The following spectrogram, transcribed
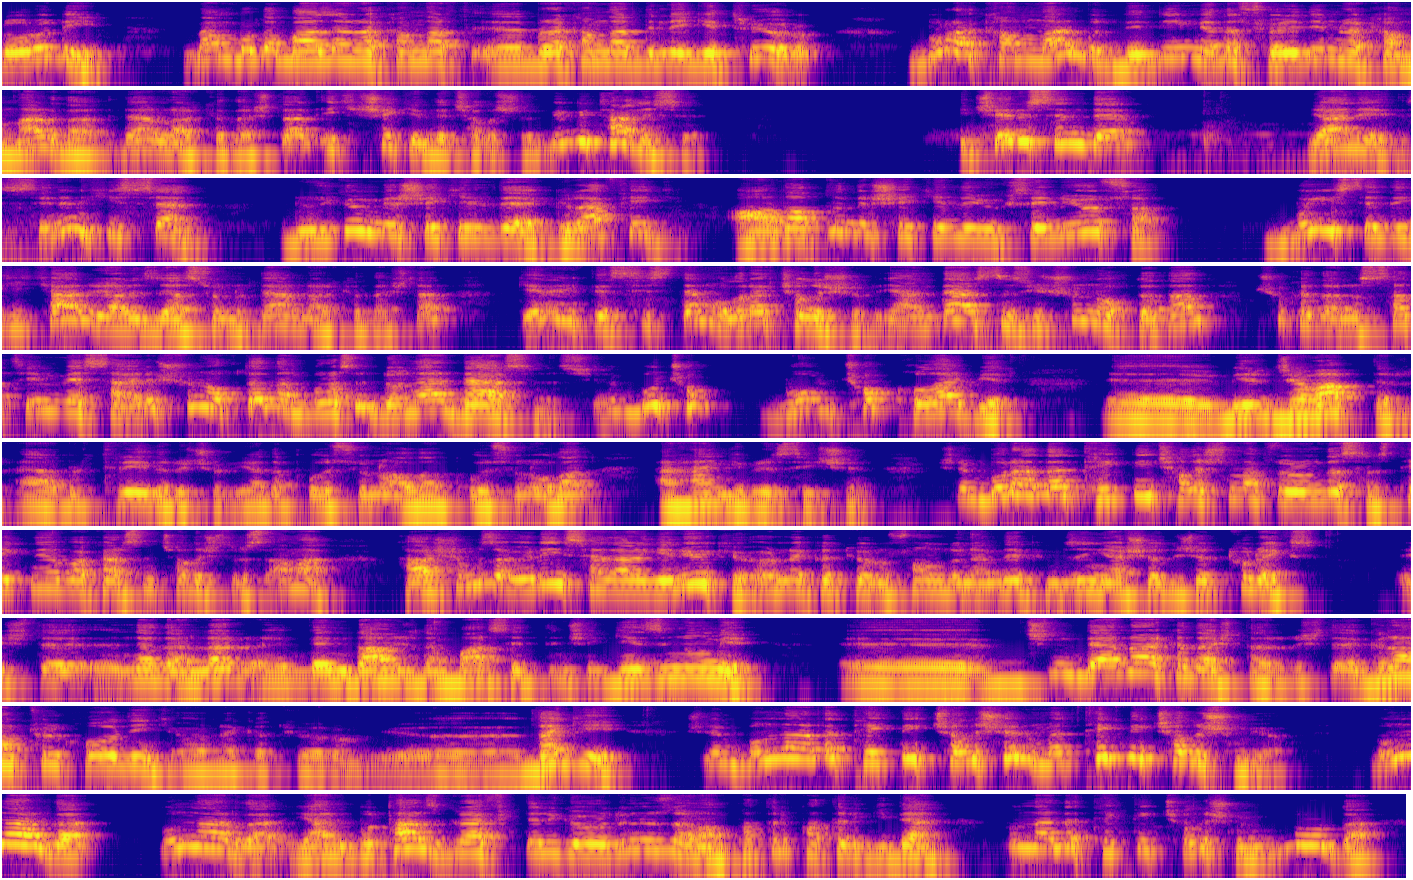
doğru değil. Ben burada bazen rakamlar e, rakamlar dile getiriyorum. Bu rakamlar bu dediğim ya da söylediğim rakamlar da değerli arkadaşlar iki şekilde çalışır. Bir bir tanesi içerisinde yani senin hissen düzgün bir şekilde grafik adaplı bir şekilde yükseliyorsa bu hissedeki kar realizasyonu değerli arkadaşlar genellikle sistem olarak çalışır. Yani dersiniz ki şu noktadan şu kadarını satayım vesaire şu noktadan burası döner dersiniz. Şimdi bu çok bu çok kolay bir e, bir cevaptır eğer bir trader için ya da pozisyonu alan pozisyonu olan herhangi birisi için. Şimdi burada tekniği çalıştırmak zorundasınız. Tekniğe bakarsın çalıştırırsın ama karşımıza öyle hisseler geliyor ki örnek atıyorum son dönemde hepimizin yaşadığı işte Turex işte ne derler e, ben daha önceden bahsettiğim şey Gezinomi e, şimdi değerli arkadaşlar işte Grand Türk Holding örnek atıyorum e, Dagi şimdi bunlar da teknik çalışır mı? Teknik çalışmıyor. Bunlar da bunlar da yani bu tarz grafikleri gördüğünüz zaman patır patır giden bunlar da teknik çalışmıyor. Burada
